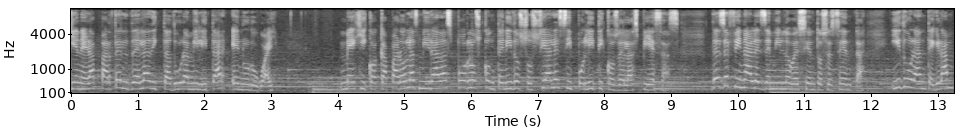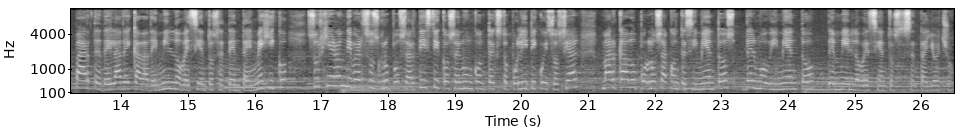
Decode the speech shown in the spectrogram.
quien era parte de la dictadura militar en Uruguay. México acaparó las miradas por los contenidos sociales y políticos de las piezas. Desde finales de 1960 y durante gran parte de la década de 1970 en México, surgieron diversos grupos artísticos en un contexto político y social marcado por los acontecimientos del movimiento de 1968.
